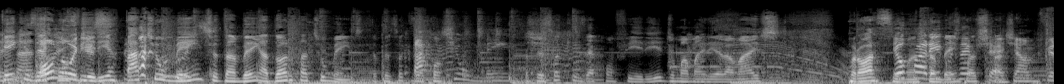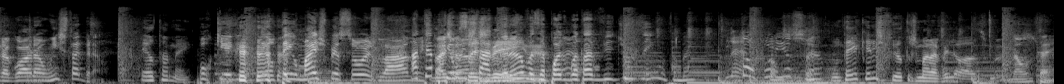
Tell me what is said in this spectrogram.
quem Exato. quiser Ou nudes. conferir tatilmente também, adoro tatilmente. Se a pessoa quiser, Tatilmente. se a pessoa quiser conferir de uma maneira mais próxima Eu parei com o Snapchat, eu prefiro agora o Instagram. Eu também. Porque ele- eu tenho mais pessoas lá no Até Instagram. porque o Instagram veem, né? você pode botar videozinho também. Então, por isso. Não tem aqueles filtros maravilhosos, mas... Não tem,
